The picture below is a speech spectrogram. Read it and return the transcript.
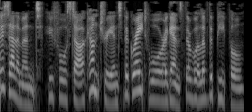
This element, who forced our country into the Great War against the will of the people,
